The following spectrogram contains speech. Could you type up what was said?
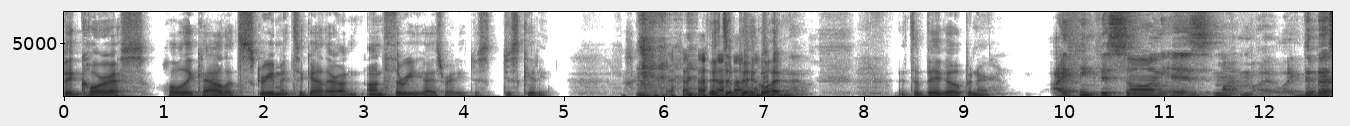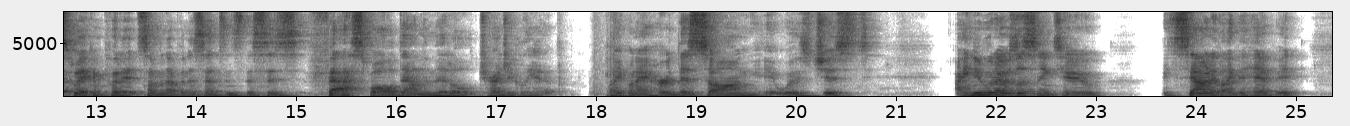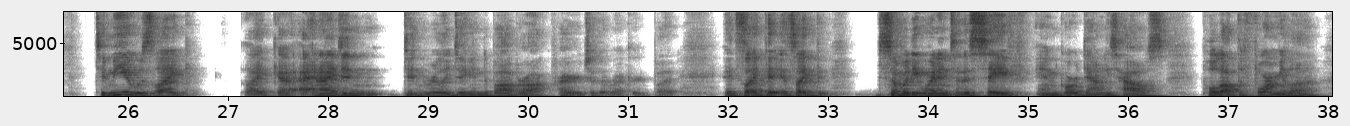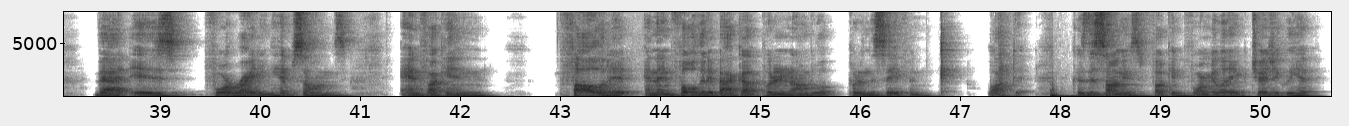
big chorus. Holy cow! Let's scream it together on on three. You guys ready? Just just kidding. it's a big one. It's a big opener. I think this song is my, my like the best way I can put it, sum it up in a sentence. This is fastball down the middle, tragically hip. Like when I heard this song, it was just I knew what I was listening to. It sounded like the hip. It to me, it was like like, uh, and I didn't didn't really dig into Bob Rock prior to the record, but it's like the, it's like the, somebody went into the safe in Gord Downie's house, pulled out the formula that is for writing hip songs, and fucking followed it, and then folded it back up, put it in an envelope, put it in the safe, and locked it. Because this song is fucking formulaic, tragically hip,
